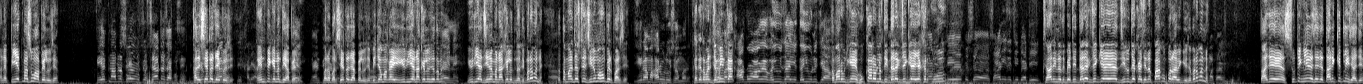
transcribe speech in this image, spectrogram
અને પીએચમાં શું આપેલું છે? પેટમાં આપણે સેટ જ આપ્યું છે. ખાલી સેટ જ આપ્યું છે. એનપીકે નથી આપેલું. બરાબર સેટ જ આપેલું છે. બીજામાં કઈ યુરિયા નાખેલું છે તમે? યુરિયા જીરામાં નાખેલું જ નથી બરાબર ને? તો તમારી દ્રષ્ટિએ જીરુમાં શું ફેરફાર છે? જીરામાં સારું રહ્યું છે અમારે. કારણ કે તમારી જમીન ખાગો આવે વયું જાય ગયું નથી તમારું ક્યાંય હુકારો નથી દરેક જગ્યાએ એક હરખું સારી નથી બેઠી. સારી નથી બેઠી દરેક જગ્યાએ જીરું દેખાય છે અને પાક ઉપર આવી ગયું છે બરાબર ને? તો આજે શૂટિંગ લીધે છે જે તારીખ કેટલી છે આજે?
